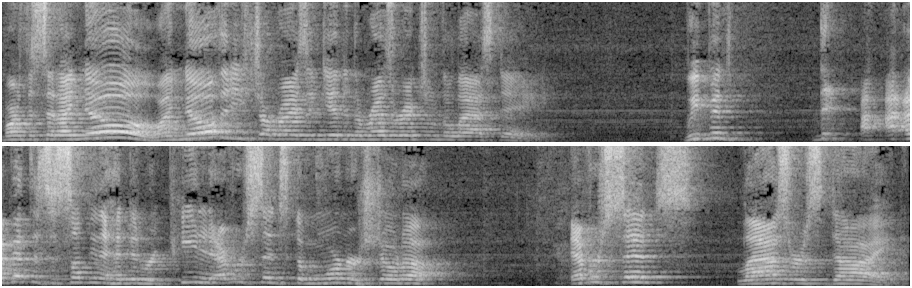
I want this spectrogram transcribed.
Martha said, I know, I know that he shall rise again in the resurrection of the last day. We've been, I bet this is something that had been repeated ever since the mourner showed up, ever since Lazarus died.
